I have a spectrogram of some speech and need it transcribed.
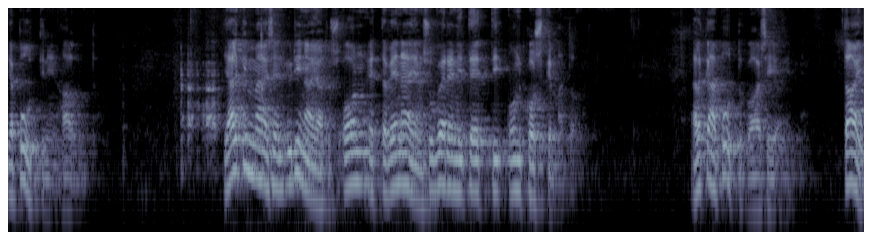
ja Putinin hallinto. Jälkimmäisen ydinajatus on, että Venäjän suvereniteetti on koskematon. Älkää puuttuko asioihin. Tai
